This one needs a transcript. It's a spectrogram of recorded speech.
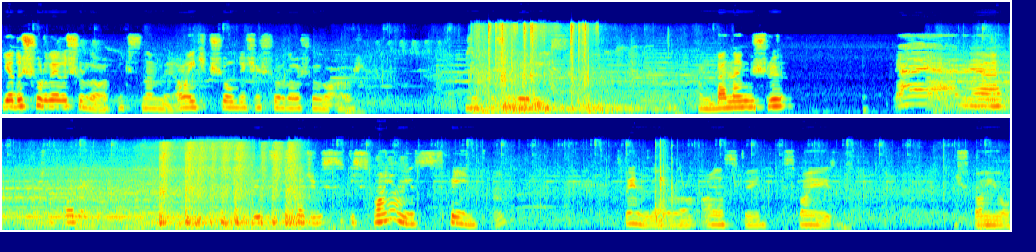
Ya da şurada ya da şurada var. İkisinden biri. Ama iki kişi olduğu için şurada ve şurada var. Bizim şurada reis. Yani benden güçlü. Ya ya ya. Çok böyle. Güçlü sadece biz İspanya mıyız? Spain. Spain'iz galiba. Aynen Spain. İspanya'yız. İspanyol.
